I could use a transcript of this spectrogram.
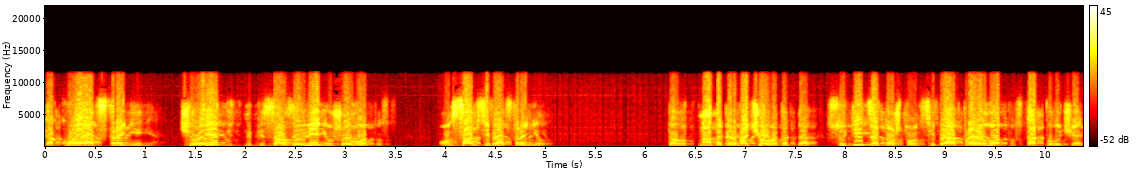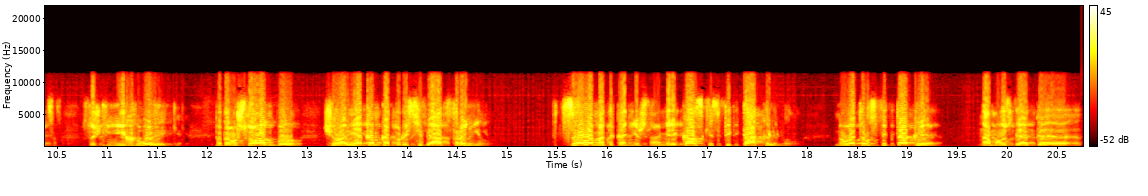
такое отстранение? Человек написал заявление, ушел в отпуск. Он сам себя отстранил. То надо Горбачева тогда судить за то, что он себя отправил в отпуск. Так получается, с точки зрения их логики. Потому что он был человеком, который себя отстранил. В целом это, конечно, американский спектакль был. Но в этом спектакле, на мой взгляд, э,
